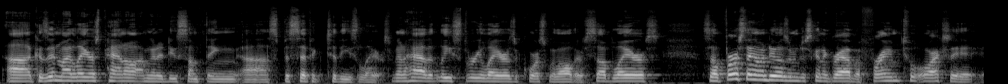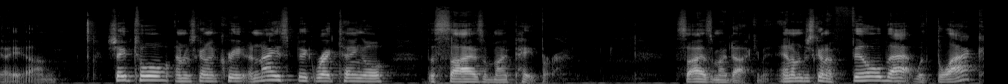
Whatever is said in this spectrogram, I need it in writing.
because uh, in my layers panel, I'm going to do something uh, specific to these layers. I'm going to have at least three layers, of course, with all their sub layers. So first thing I'm going to do is I'm just going to grab a frame tool, or actually a, a um, shape tool. I'm just going to create a nice big rectangle the size of my paper, size of my document. And I'm just going to fill that with black.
